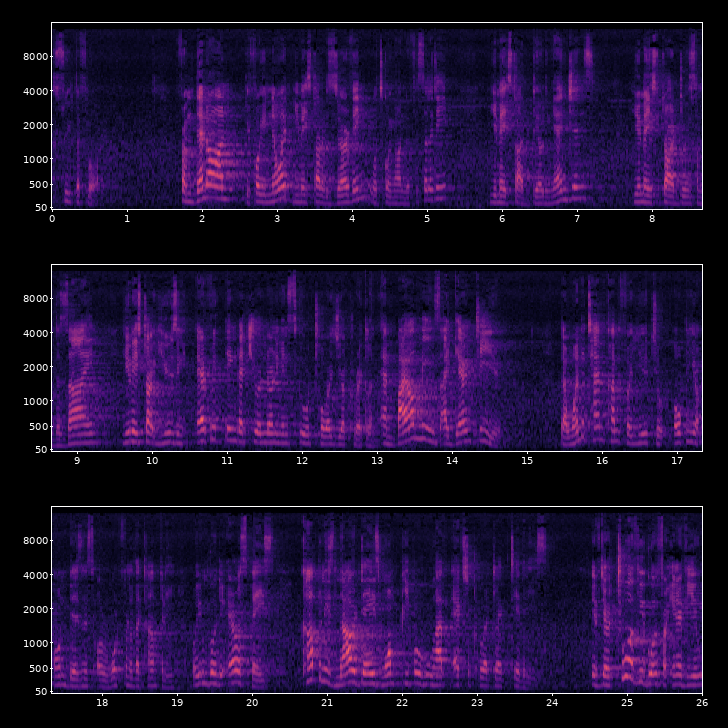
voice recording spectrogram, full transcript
sweep the floor. From then on, before you know it, you may start observing what's going on in the facility. You may start building engines. You may start doing some design. You may start using everything that you're learning in school towards your curriculum. And by all means, I guarantee you that when the time comes for you to open your own business or work for another company or even go into aerospace, companies nowadays want people who have extracurricular activities. If there are two of you going for an interview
